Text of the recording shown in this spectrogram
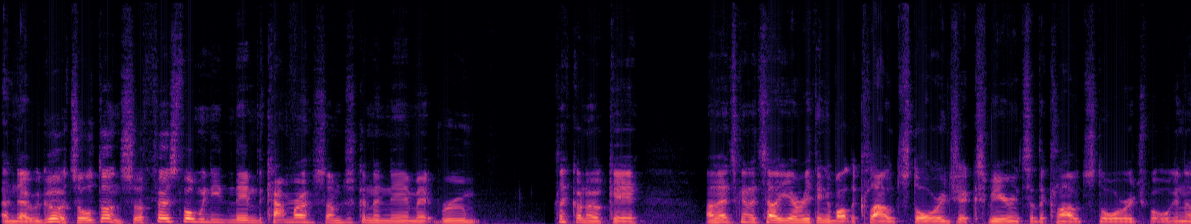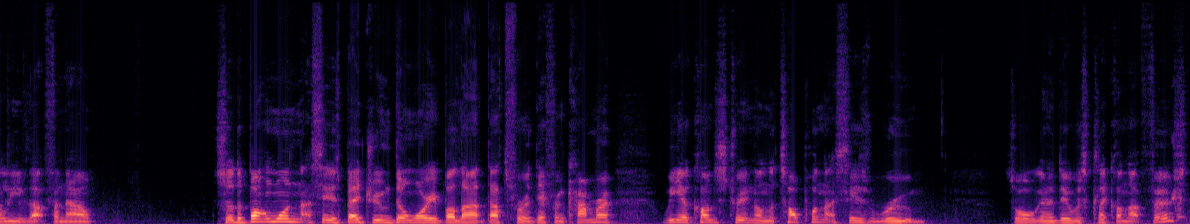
and there we go. It's all done. So first of all, we need to name the camera. So I'm just going to name it Room. Click on OK. And then it's going to tell you everything about the cloud storage, experience of the cloud storage. But we're going to leave that for now. So the bottom one that says bedroom, don't worry about that. That's for a different camera. We are concentrating on the top one that says room. So what we're going to do is click on that first.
